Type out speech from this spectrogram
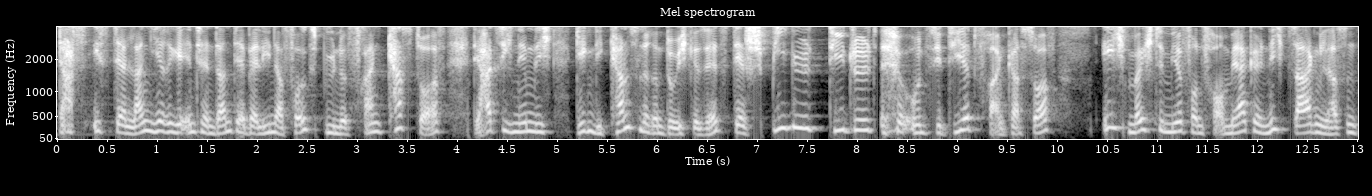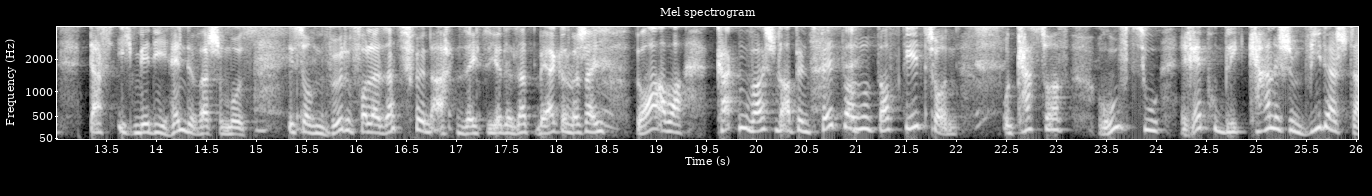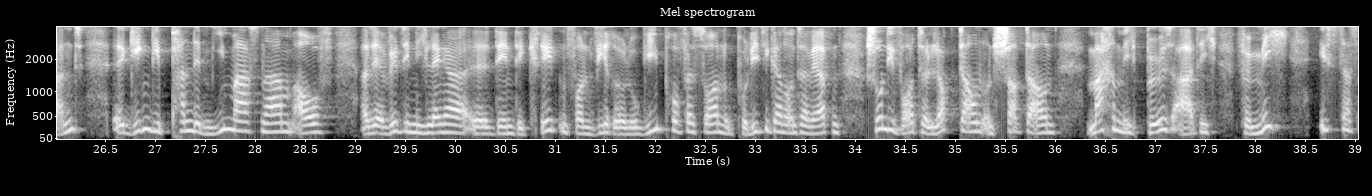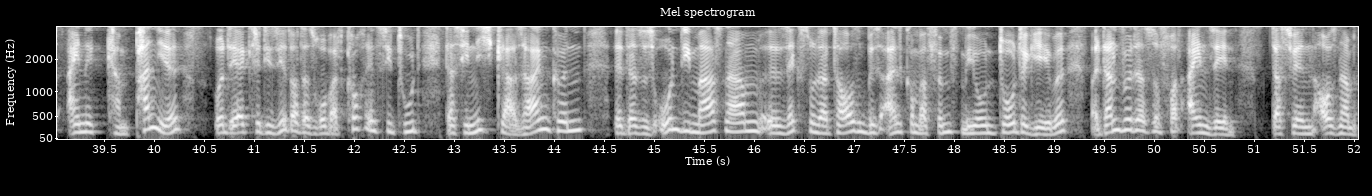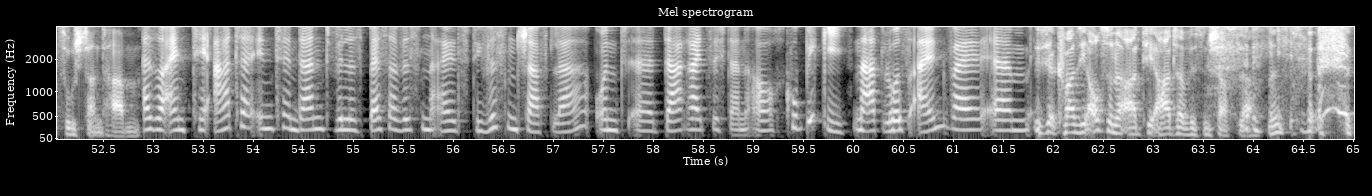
Das ist der langjährige Intendant der Berliner Volksbühne, Frank Kastorf. Der hat sich nämlich gegen die Kanzlerin durchgesetzt. Der Spiegel titelt und zitiert Frank Kastorf. Ich möchte mir von Frau Merkel nicht sagen lassen, dass ich mir die Hände waschen muss. Ist doch ein würdevoller Satz für einen 68er. Der sagt Merkel wahrscheinlich, ja, aber Kacken waschen ab ins Bett, also das geht schon. Und Kastorf ruft zu republikanischem Widerstand äh, gegen die Pandemie-Maßnahmen auf. Also er will sich nicht länger äh, den Dekreten von Virologieprofessoren und Politikern unterwerfen. Schon die Worte Lockdown und Shutdown machen mich bösartig. Für mich ist das eine Kampagne, und er kritisiert auch das Robert-Koch-Institut, dass sie nicht klar sagen können, äh, dass es ohne die Maßnahmen 600.000 äh, bis 1,5 Millionen Tote gäbe, weil dann würde er sofort einsehen, dass wir einen Ausnahmezustand haben. Also ein Theaterintendant will es besser wissen als die Wissenschaftler und äh, da reiht sich dann auch Kubicki nahtlos ein, weil ähm, ist ja quasi auch so eine Art Theaterwissenschaftler. Ne?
